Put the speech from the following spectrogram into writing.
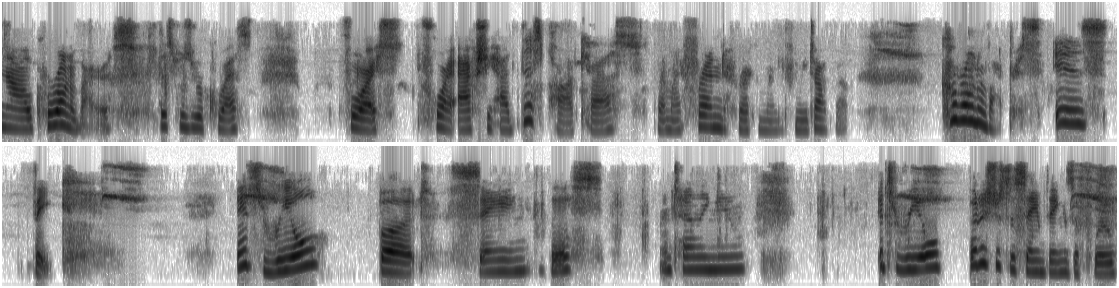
Now, coronavirus. This was request before I before I actually had this podcast that my friend recommended for me to talk about. Coronavirus is fake. It's real, but saying this, I'm telling you, it's real, but it's just the same thing as a flu.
